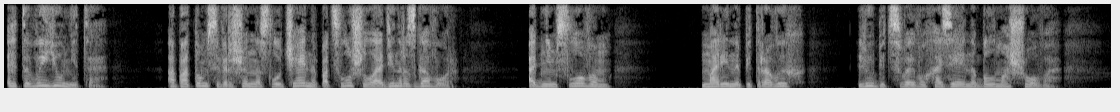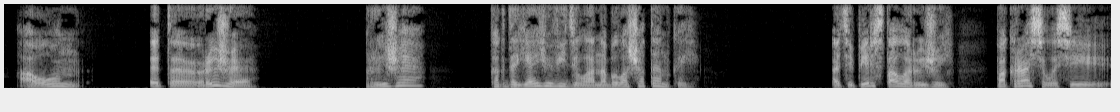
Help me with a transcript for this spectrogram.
Это в июне-то. А потом совершенно случайно подслушала один разговор. Одним словом, Марина Петровых любит своего хозяина Балмашова, а он... Это рыжая? Рыжая? Когда я ее видела, она была шатенкой. А теперь стала рыжей, покрасилась и...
